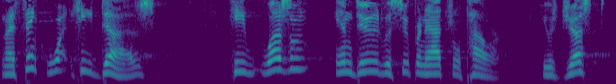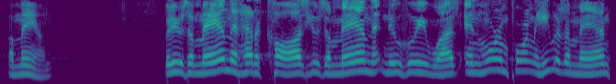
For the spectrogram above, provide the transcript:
and I think what he does, he wasn't endued with supernatural power. He was just a man. But he was a man that had a cause. He was a man that knew who he was. And more importantly, he was a man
